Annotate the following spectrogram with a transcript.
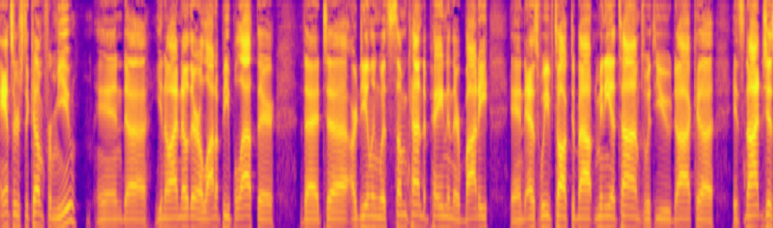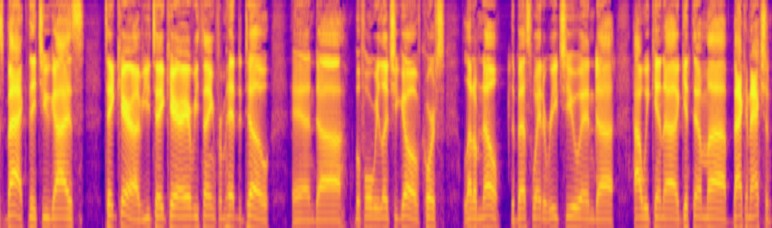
answers to come from you. And, uh, you know, I know there are a lot of people out there that uh, are dealing with some kind of pain in their body. And as we've talked about many a times with you, Doc, uh, it's not just back that you guys take care of. You take care of everything from head to toe. And uh, before we let you go, of course, let them know the best way to reach you and uh, how we can uh, get them back in action.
